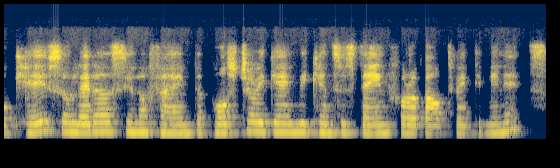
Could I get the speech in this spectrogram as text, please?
Okay, so let us, you know, find the posture again. We can sustain for about 20 minutes.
